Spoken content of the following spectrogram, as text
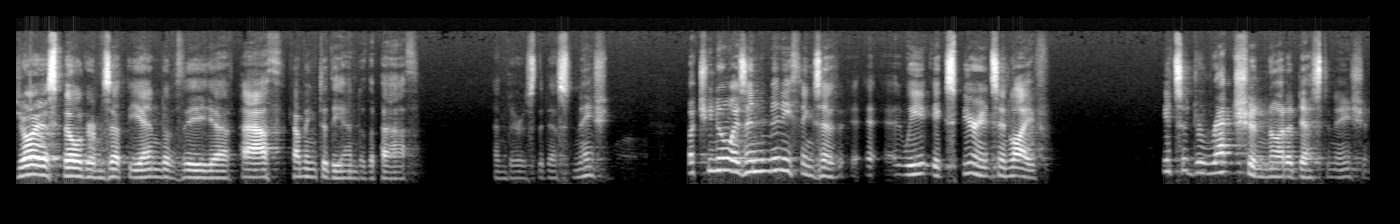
joyous pilgrims at the end of the uh, path, coming to the end of the path, and there's the destination. But you know, as in many things that we experience in life, it's a direction, not a destination.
